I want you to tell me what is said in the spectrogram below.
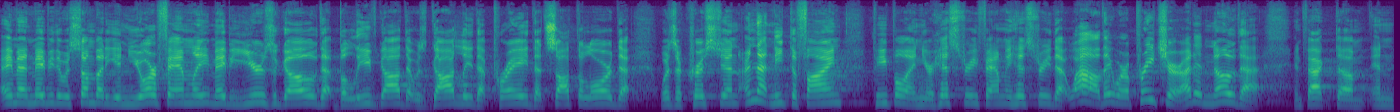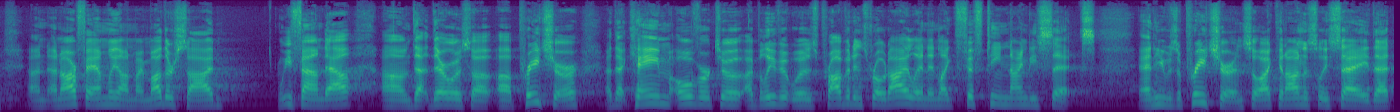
amen, maybe there was somebody in your family, maybe years ago, that believed God, that was godly, that prayed, that sought the Lord, that was a Christian? Isn't that neat to find people in your history, family history, that, wow, they were a preacher? I didn't know that. In fact, um, in, in, our family, on my mother's side, we found out um, that there was a, a, preacher that came over to, I believe it was Providence, Rhode Island in like 1596 and he was a preacher. And so I can honestly say that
